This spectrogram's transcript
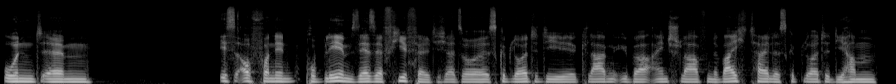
und ähm, ist auch von den Problemen sehr, sehr vielfältig. Also es gibt Leute, die klagen über einschlafende Weichteile, es gibt Leute, die haben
